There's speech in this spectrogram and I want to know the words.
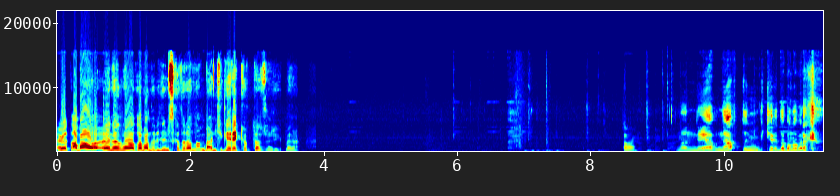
Evet ama en azından zamanda bildiğimiz kadar alalım. Bence gerek yoktu az önce gitmene. Tamam. Lan ne yap ne yaptın? Bir kere de bana bırak.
